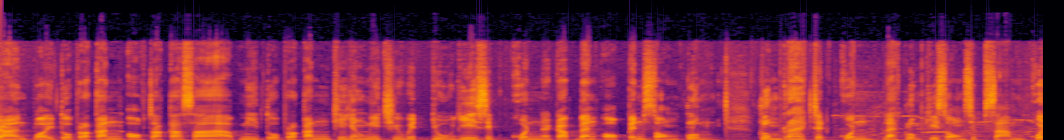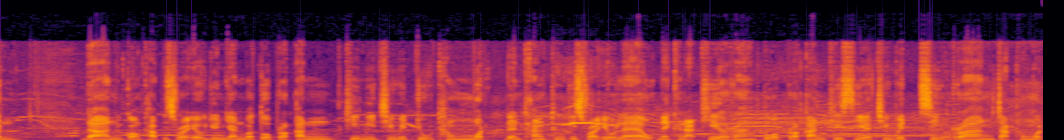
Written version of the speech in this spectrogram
การปล่อยตัวประกันออกจากกาซา มีตัวประกันที่ยังมีชีวิตอยู่ 20 คนนะครับ แบ่งออกเป็น 2 กลุ่ม กลุ่มแรก 7 คน และกลุ่มที่ 2 13 คน ด้านกองทัพอิสราเอลยืนยันว่าตัวประกันที่มีชีวิตอยู่ทั้งหมด เดินทางถึงอิสราเอลแล้ว ในขณะที่ร่างตัวประกันที่เสียชีวิต 4 ร่างจากทั้งหมด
